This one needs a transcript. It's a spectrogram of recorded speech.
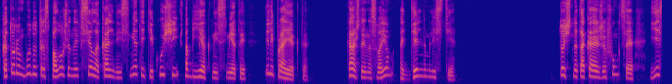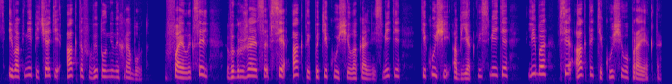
в котором будут расположены все локальные сметы текущей объектной сметы или проекта, каждая на своем отдельном листе. Точно такая же функция есть и в окне печати актов выполненных работ. В файл Excel выгружаются все акты по текущей локальной смете, текущей объектной смете, либо все акты текущего проекта.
